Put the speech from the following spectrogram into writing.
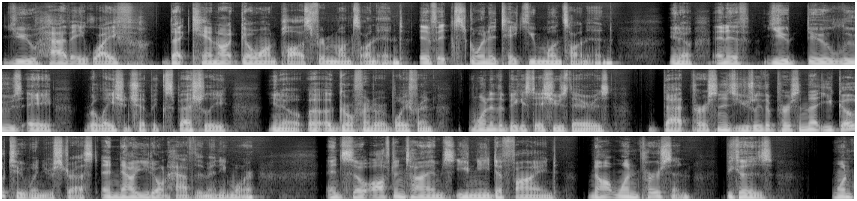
you have a life that cannot go on pause for months on end. If it's going to take you months on end, you know, and if you do lose a relationship, especially, you know, a, a girlfriend or a boyfriend, one of the biggest issues there is that person is usually the person that you go to when you're stressed and now you don't have them anymore. And so oftentimes you need to find not one person because one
